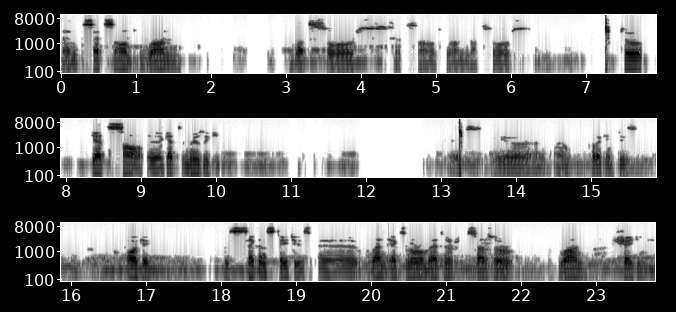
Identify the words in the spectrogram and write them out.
and set sound 1 dot source set sound 1 dot source to get sound uh, get music. It's here and I'm clicking this. Okay. The second stage is uh, when accelerometer sensor one shaking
